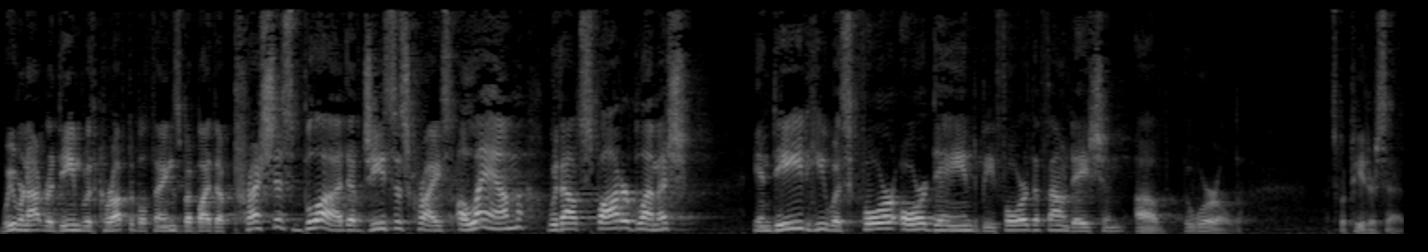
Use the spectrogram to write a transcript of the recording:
we were not redeemed with corruptible things, but by the precious blood of Jesus Christ, a lamb without spot or blemish. Indeed, he was foreordained before the foundation of the world. That's what Peter said.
